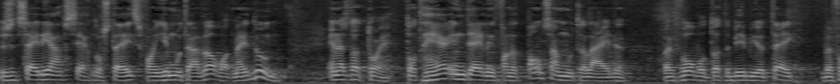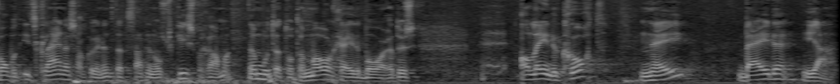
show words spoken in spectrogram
Dus het CDA zegt nog steeds van je moet daar wel wat mee doen. En als dat tot herindeling van het pand zou moeten leiden... bijvoorbeeld dat de bibliotheek bijvoorbeeld iets kleiner zou kunnen... dat staat in ons verkiezingsprogramma... dan moet dat tot de mogelijkheden behoren. Dus alleen de krocht, nee. Beide, ja.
